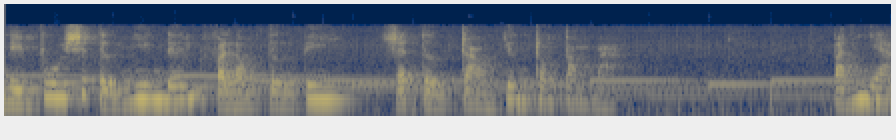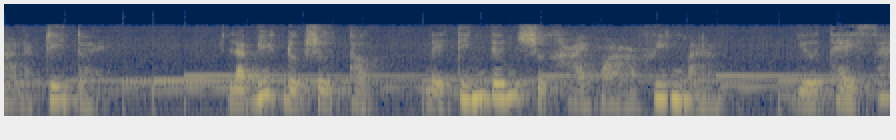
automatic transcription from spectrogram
niềm vui sẽ tự nhiên đến và lòng từ bi sẽ tự trào dâng trong tâm bạn. Bánh nha là trí tuệ, là biết được sự thật để tiến đến sự hài hòa viên mãn giữa thể xác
